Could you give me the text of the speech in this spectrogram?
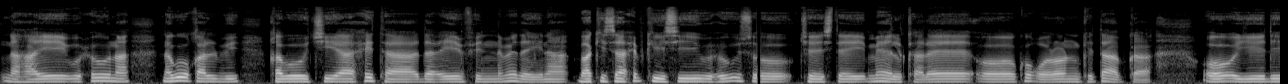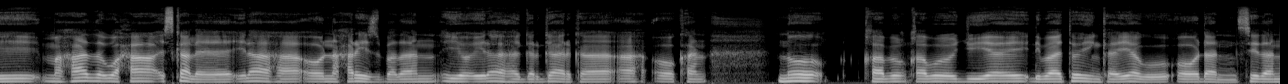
nahay wuxuuna nagu qalbi qaboojiyaa xitaa daciifinimadayna baaki saaxiibkiisii wuxuu u soo jeestay meel kale oo ku qoran kitaabka oo yidhi mahad waxaa iska leh ilaaha oo naxariis badan iyo ilaaha gargaarka ah oo kan noo qaboojiyey dhibaatooyinka iyagu oo dhan sidan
